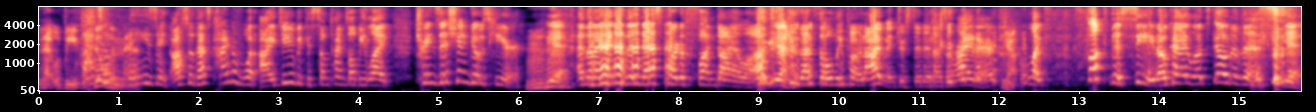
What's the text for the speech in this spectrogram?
That would be That's filled in there. amazing. Also, that's kind of what I do because sometimes I'll be like, transition goes here. Mhm. Yeah. And then I get to the next part of fun dialogue. Yeah. Because that's the only part I'm interested in as a writer. Yeah. I'm like, fuck this scene, okay? Let's go to this. Yeah.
